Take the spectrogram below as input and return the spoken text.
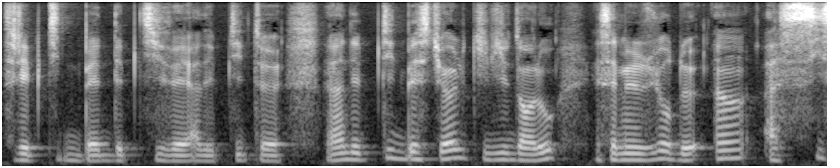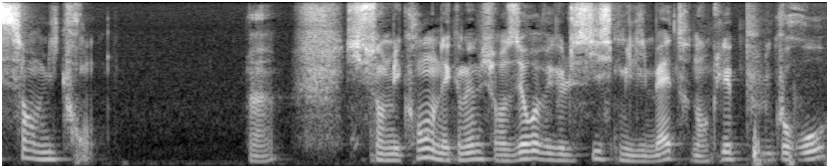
C'est des petites bêtes, des petits vers, des petites, euh, hein, bestioles qui vivent dans l'eau et ça mesure de 1 à 600 microns. 600 hein. microns, on est quand même sur 0,6 mm, donc les plus gros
